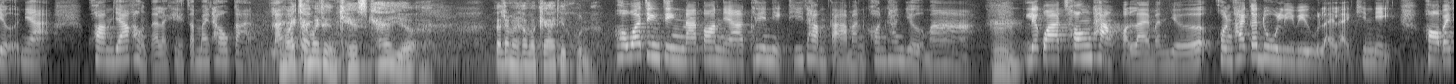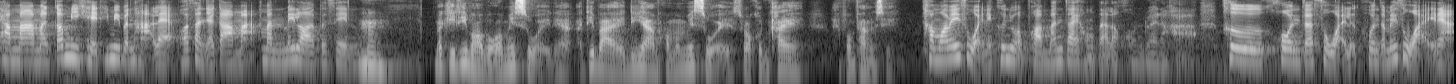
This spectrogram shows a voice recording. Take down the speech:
เยอะเนี่ยความยากของแต่ละเคสจะไม่เท่ากันทำไมทำไมถึงเคสแค่เยอะ แล้วทำไมเขามาแก้ที่คุณอะเพราะว่าจริง ๆ นะตอนเนี้ยคลินิกที่ทำตามันค่อนข้างเยอะมาก อืม เรียกว่าช่องทางออนไลน์มันเยอะ คนไข้ก็ดูรีวิวหลาย ๆ คลินิก พอไปทำมามันก็มีเคสที่มีปัญหาแหละ เพราะสัญญกรรมอะมันไม่ร้อยเปอร์เซ็นต์อืมเมื่อกี้ที่หมอบอกว่าไม่สวยเนี่ยอธิบายนิยามคำว่าไม่สวยสำหรับคนไข้ให้ผมฟังหน่อยสิ คำว่าไม่สวยเนี่ยขึ้นอยู่กับความมั่นใจของแต่ละคนด้วยนะคะ คือคนจะสวยหรือคนจะไม่สวยเนี่ย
